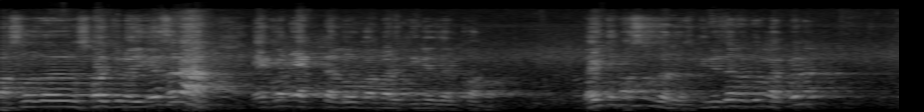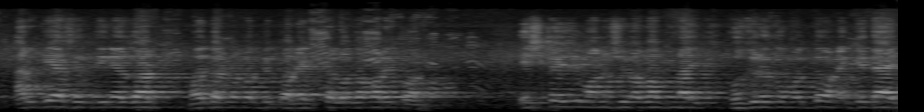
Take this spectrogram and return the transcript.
পাঁচ হাজার ছয়জন হয়ে গেছে না? এখন একটা লোক আমার তিন হাজার কম। ভাই তো পাঁচ হাজার, তিন হাজার এখন লাগবে না? আর কি আছে তিন হাজার? ময়দানের মধ্যে কন একটা লোক আমার কন স্টেজে মানুষের অভাব নাই, হুজুরের মধ্যে অনেকে দেয়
